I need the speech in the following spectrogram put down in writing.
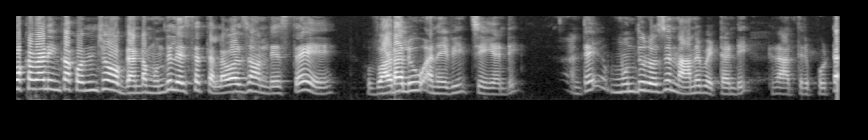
ఒకవేళ ఇంకా కొంచెం గంట ముందు లేస్తే తెల్లవారుజామున లేస్తే వడలు అనేవి చేయండి. అంటే ముందు రోజు నానబెట్టండి. రాత్రిపూట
